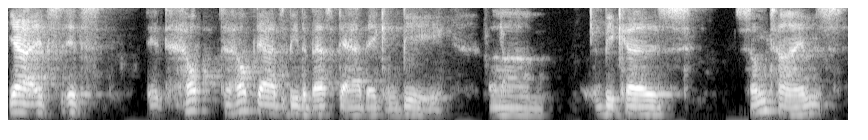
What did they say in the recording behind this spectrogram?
yeah it's it's it help to help dads be the best dad they can be um because sometimes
